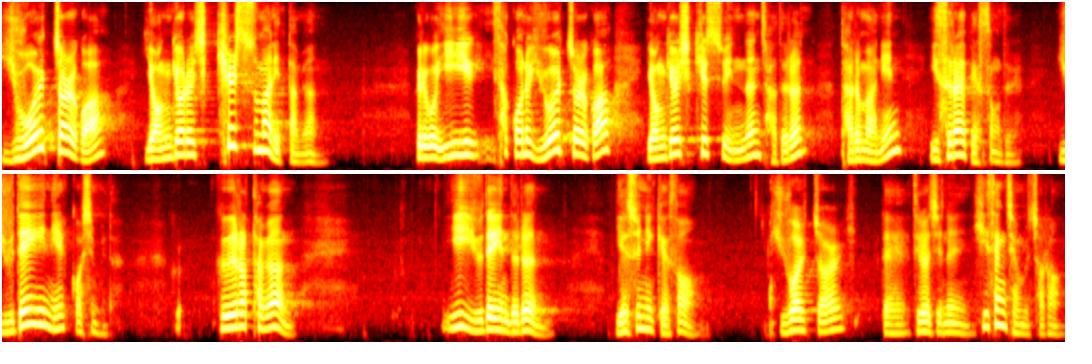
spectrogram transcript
6월절과 연결을 시킬 수만 있다면 그리고 이 사건을 6월절과 연결시킬 수 있는 자들은 다름 아닌 이스라엘 백성들, 유대인일 것입니다. 그렇다면 이 유대인들은 예수님께서 6월절에 드려지는 희생 제물처럼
